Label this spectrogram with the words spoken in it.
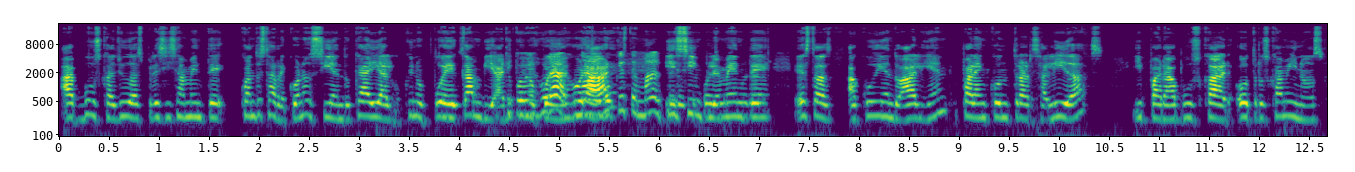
ah, busca ayudas precisamente cuando está reconociendo que hay algo que uno puede cambiar que y que uno puede mejorar. Que esté mal, y simplemente estás acudiendo a alguien para encontrar salidas y para buscar otros caminos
